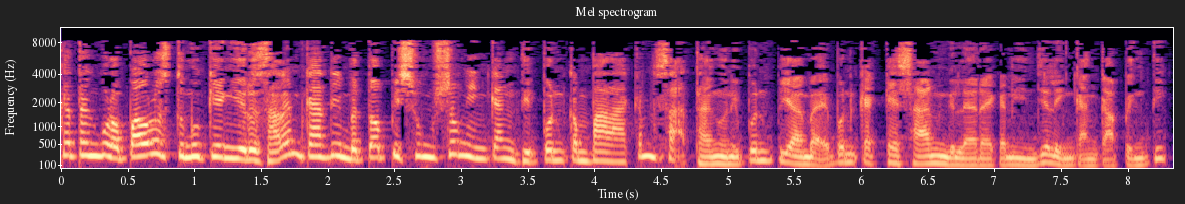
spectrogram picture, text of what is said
Kateng kula Paulus dumugi ing Yerusalem kanthi beto pisungsung ingkang dipun kempalaken sadangunipun piyambakipun kekesahan gelaraken Injil ingkang kaping 3.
